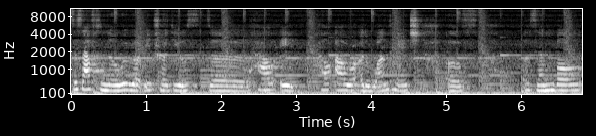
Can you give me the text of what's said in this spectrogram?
this afternoon, we will introduce the how it how our advantage of assemble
